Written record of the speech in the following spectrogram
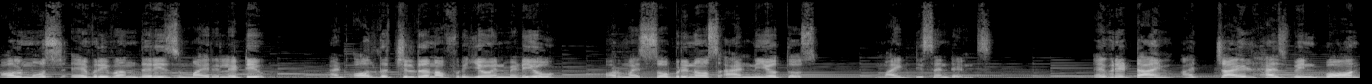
Almost everyone there is my relative, and all the children of Rio en Medio are my sobrinos and nietos, my descendants. Every time a child has been born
